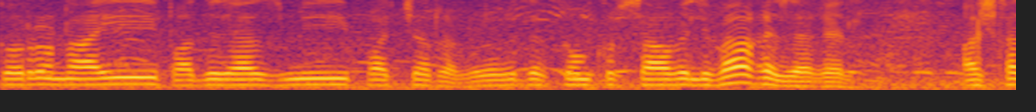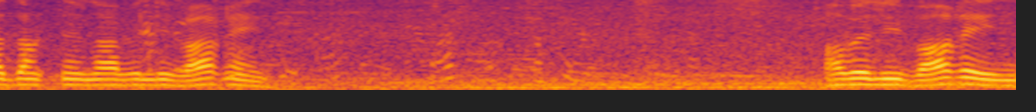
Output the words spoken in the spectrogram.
կորոնայի պատերազմի պատճառը, որովհետև կոնկուրսը ավելի վաղ էր եղել, աշխատանքներն ավելի վաղ էին։ Ավելի վաղ էին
